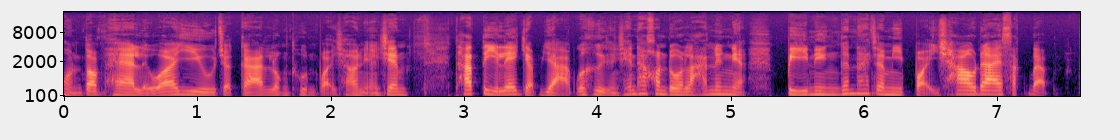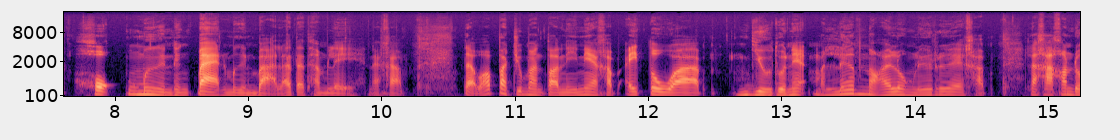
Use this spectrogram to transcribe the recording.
ผลตอบแทนหรือว่ายิวจากการลงทุนปล่อยเช่าเนี่ยอย่างเช่น ถ้าตีเลขหยาบๆ ก็คืออย่างเช่นถ้าคอนโดล้านหนึ่งเนี่ยปีหนึ่งก็น่าจะมีปล่อยเช่าได้สักแบบ60,000ถึง80,000บาทแล้วแต่ทำเลนะครับแต่ว่าปัจจุบันตอนนี้เนี่ยครับไอตัวยิวตัวเนี้ยมันเริ่มน้อยลงเรื่อยๆครับราคาคอนโด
